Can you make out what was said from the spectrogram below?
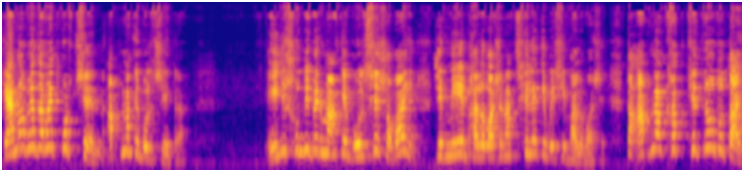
কেন ভেদাভেদ করছেন? আপনাকে বলছি এটা। এই যে সন্দীপের মাকে বলছে সবাই যে মেয়ে ভালোবাসে না, ছেলেকে বেশি ভালোবাসে। তা আপনার খাত- ক্ষেত্রেও তো তাই।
